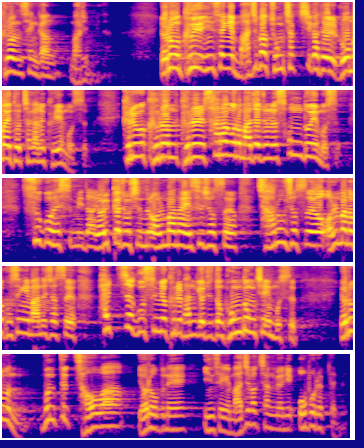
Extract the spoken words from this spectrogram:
그런 생각 말입니다. 여러분 그 인생의 마지막 종착지가 될 로마에 도착하는 그의 모습 그리고 그런 그를 사랑으로 맞아주는 성도의 모습 수고했습니다. 여기까지 오시느라 얼마나 애쓰셨어요. 잘 오셨어요. 얼마나 고생이 많으셨어요. 활짝 웃으며 그를 반겨주던 공동체의 모습 여러분, 문득 저와 여러분의 인생의 마지막 장면이 오버랩됩니다.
